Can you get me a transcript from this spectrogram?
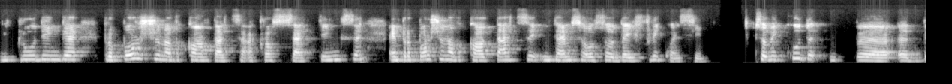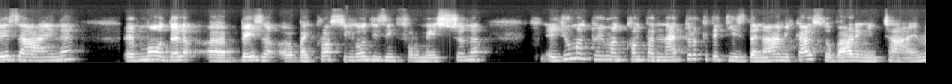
including proportion of contacts across settings and proportion of contacts in terms also their frequency. So we could uh, design a model uh, based on, by crossing all this information a human-to-human contact network that is dynamic, also varying in time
